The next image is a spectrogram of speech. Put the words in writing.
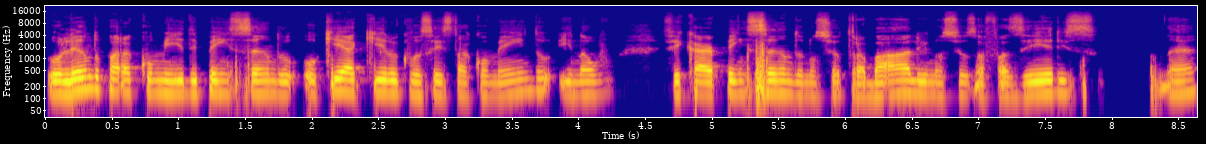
olhando para a comida e pensando o que é aquilo que você está comendo e não ficar pensando no seu trabalho e nos seus afazeres, né?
